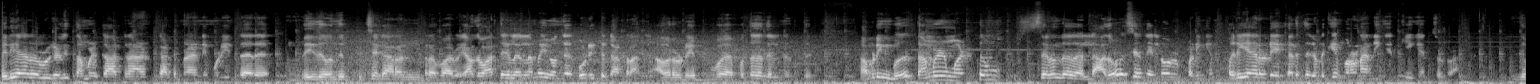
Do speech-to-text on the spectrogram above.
பெரியார் அவர்களே தமிழ் காட்டு காட்டு பிராண்டி முடிந்தாரு. இது வந்து பிச்சைக்காரன்ற பார்வை அந்த வார்த்தைகள் எல்லாமே இவங்க கூட்டிட்டு காட்டுறாங்க. அவருடைய புத்தகத்தில் இருந்து அப்படிங்கும்போது தமிழ் மட்டும் சிறந்ததல்ல. அதோட சேர்ந்து இன்னொரு படிங்க பெரியாருடைய கருத்துக்களுக்கே முரணா நீங்க இருக்கீங்கன்னு சொல்றாங்க. இது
